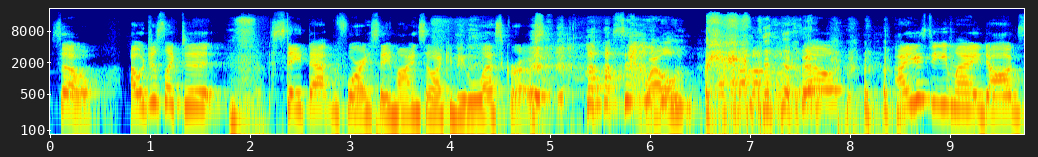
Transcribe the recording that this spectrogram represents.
So I would just like to state that before I say mine so I can be less gross. Well, So I used to eat my dog's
